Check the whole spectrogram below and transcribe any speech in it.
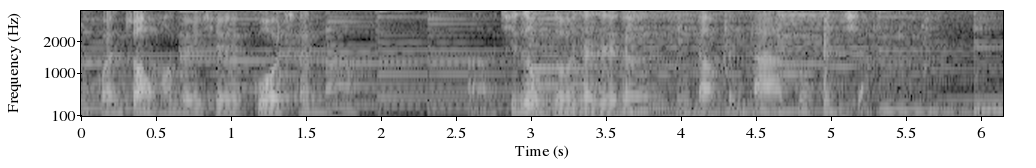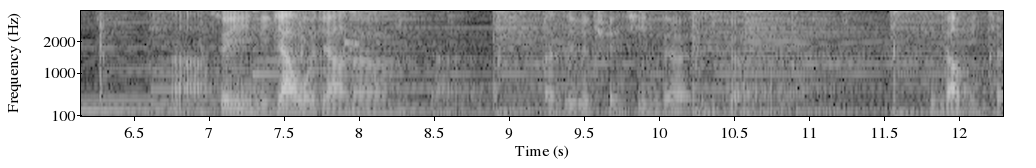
有关装潢的一些过程啦，啊，其实我们都会在这个频道跟大家做分享。那所以你家我家呢，呃，算是一个全新的一个频道名称。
